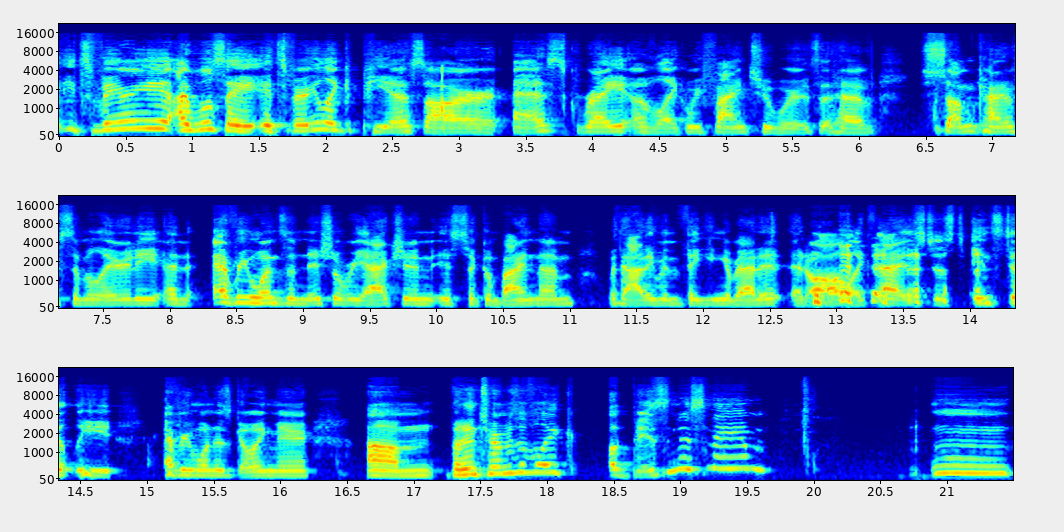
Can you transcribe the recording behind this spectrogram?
it's very. I will say it's very like PSR esque, right? Of like we find two words that have some kind of similarity, and everyone's initial reaction is to combine them without even thinking about it at all. Like that is just instantly everyone is going there. Um, but in terms of like a business name, mm,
